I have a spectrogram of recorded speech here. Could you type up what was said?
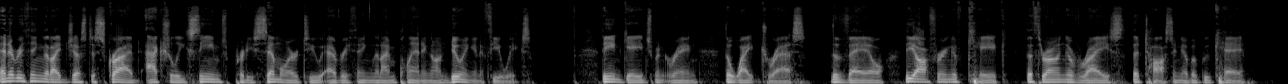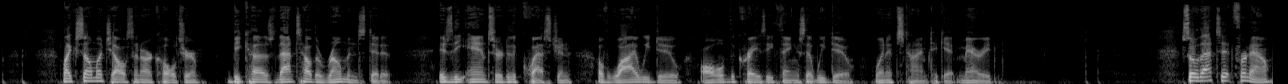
and everything that I just described actually seems pretty similar to everything that I'm planning on doing in a few weeks. The engagement ring, the white dress, the veil, the offering of cake, the throwing of rice, the tossing of a bouquet. Like so much else in our culture, because that's how the Romans did it, is the answer to the question of why we do all of the crazy things that we do when it's time to get married. So that's it for now.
